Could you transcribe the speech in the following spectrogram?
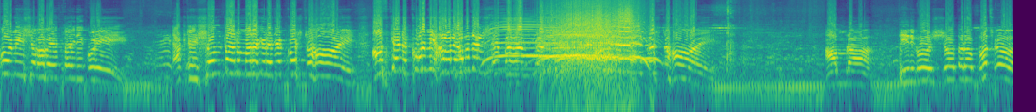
কর্মী হিসেবে তৈরি করি। একটি সন্তান মারা গেলে যে কষ্ট হয়, আজকে একটা কর্মী হারালে আমাদের কষ্ট হয়। আমরা দীর্ঘ সতেরো বছর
